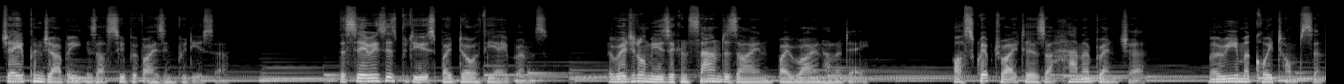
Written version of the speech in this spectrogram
Jay Punjabi is our supervising producer. The series is produced by Dorothy Abrams. Original music and sound design by Ryan Holladay. Our scriptwriters are Hannah Brencher, Marie McCoy Thompson,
